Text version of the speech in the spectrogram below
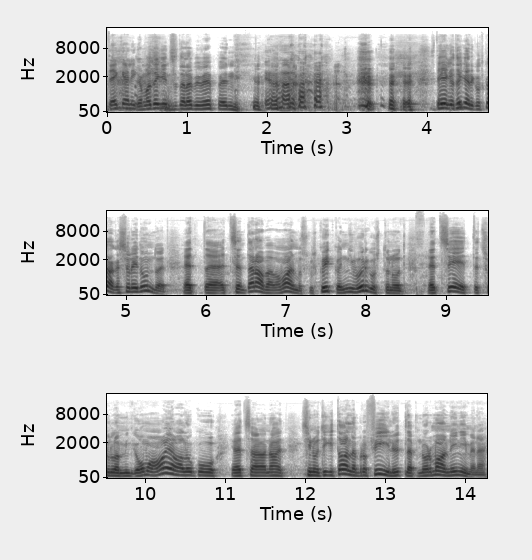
Tegelikult... ja ma tegin seda läbi VPN-i ei, aga tegelikult ka, kas sulle ei tundu, et, et, et see on tänapäeva maailmas, kus kõik on nii võrgustunud, et see, et, et sul on mingi oma ajalugu ja et sa noh, et sinu digitaalne profiil ütleb normaalne inimene,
